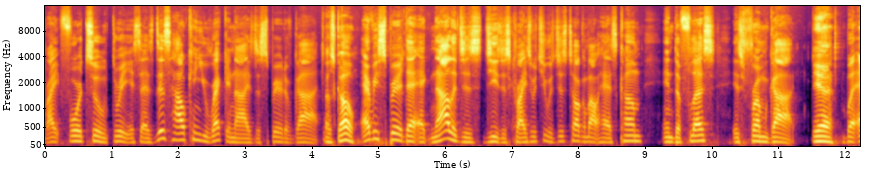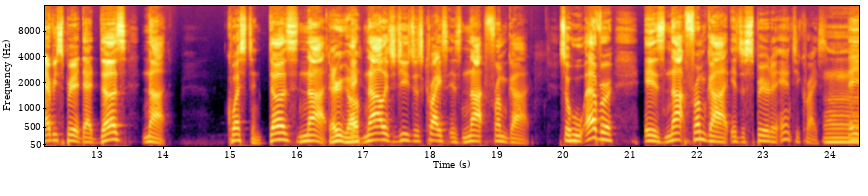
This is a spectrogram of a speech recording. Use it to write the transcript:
right, four, two, three, it says, "This how can you recognize the spirit of God? Let's go. Every spirit that acknowledges Jesus Christ, which you was just talking about, has come in the flesh, is from God. Yeah. But every spirit that does not, question, does not There you go. acknowledge Jesus Christ is not from God. So whoever is not from God is the spirit of Antichrist. They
